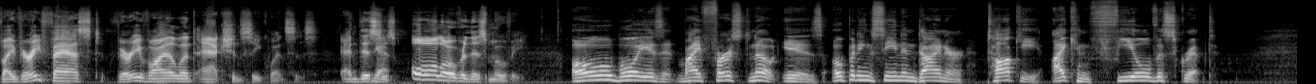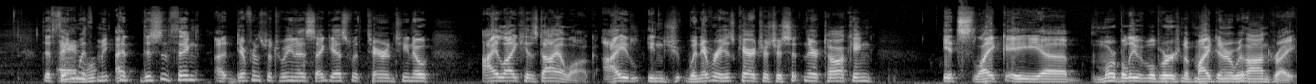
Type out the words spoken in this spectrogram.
by very fast, very violent action sequences. And this Yeah. is all over this movie. Oh boy, is it. My first note is opening scene in diner, talkie, I can feel the script. The thing And- with me, I, this is the thing, a difference between us, I guess, with Tarantino. I like his dialogue. I enjoy, whenever his characters are sitting there talking, it's like a uh, more believable version of My Dinner with Andre.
